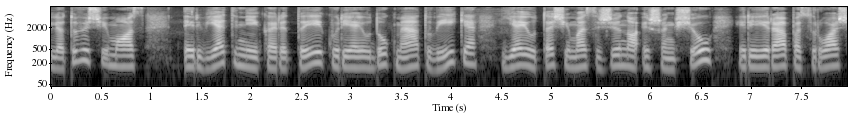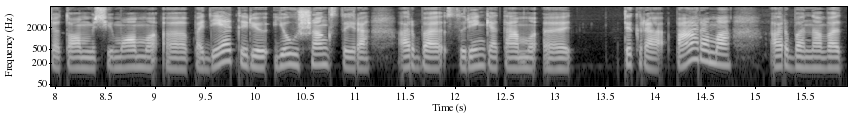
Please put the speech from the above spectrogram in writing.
lietuvių šeimos ir vietiniai karitai, kurie jau daug metų veikia, jie jau tas šeimas žino iš anksčiau ir jie yra pasiruošę tom šeimom e, padėti ir jau iš anksto yra arba surinkę tam e, tikrą paramą arba, na, vat,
